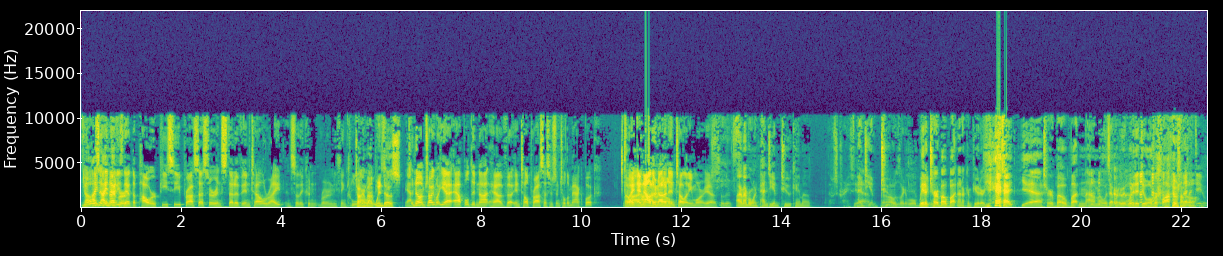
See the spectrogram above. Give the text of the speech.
No, what was I- it in the I 90s? never- They had the Power PC processor instead of Intel, right? And so they couldn't run anything cool. You're talking about PC? Windows? Apple? No, I'm talking about yeah. Apple did not have uh, Intel processors until the MacBook, Oh, right? I- and now I they're don't not know. an Intel anymore. Yeah, so they're, I remember when Pentium 2 came out. that was crazy. Pentium 2. I was like a little. We had a baby. turbo button on our computer. You Yeah, yeah. Turbo button. I don't know. Was that what, did it- what did it do? Overclock or something?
